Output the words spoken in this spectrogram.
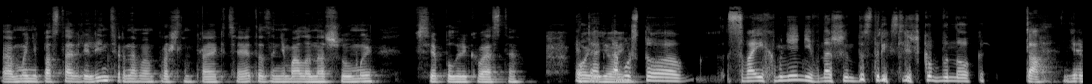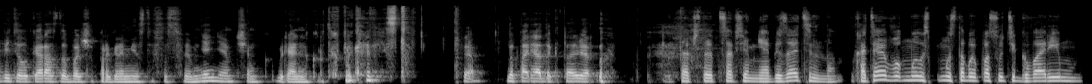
э, мы не поставили линтер на моем прошлом проекте, а это занимало наши умы все pull-реквесты. Это к тому, что своих мнений в нашей индустрии слишком много. Да, я видел гораздо больше программистов со своим мнением, чем реально крутых программистов. Прям на порядок, наверное. Так что это совсем не обязательно. Хотя мы, мы с тобой, по сути, говорим,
